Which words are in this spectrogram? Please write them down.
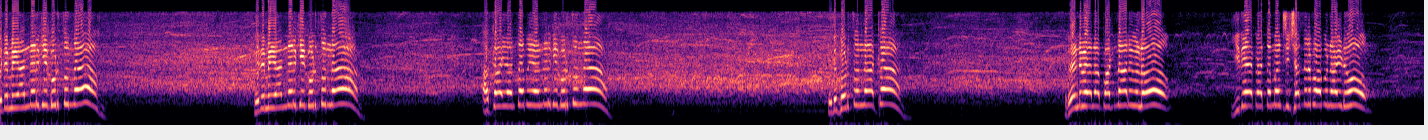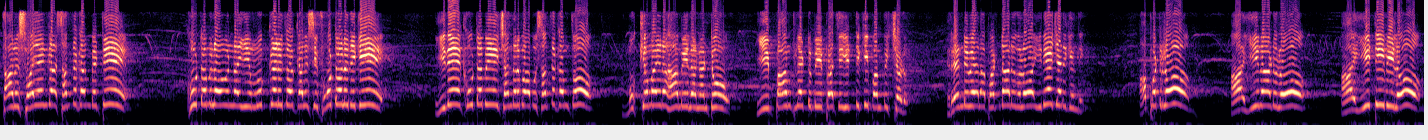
ఇది మీ అందరికీ గుర్తుందా? ఇది మీ అందరికీ గుర్తుందా? అక్క ఇదంతా మీ అందరికీ గుర్తుందా? ఇది గుర్తుందా అక్క? రెండు వేల పద్నాలుగులో ఇదే పెద్ద మనిషి చంద్రబాబు నాయుడు తాను స్వయంగా సంతకం పెట్టి కూటమిలో ఉన్న ఈ ముగ్గురితో కలిసి ఫోటోలు దిగి ఇదే కూటమి చంద్రబాబు సంతకంతో ముఖ్యమైన హామీలనంటూ ఈ పాంప్లెట్ మీ ప్రతి ఇంటికి పంపించాడు. రెండు వేల పద్నాలుగులో ఇదే జరిగింది. అప్పట్లో ఆ ఈనాడులో ఆ ఈటీవీలో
